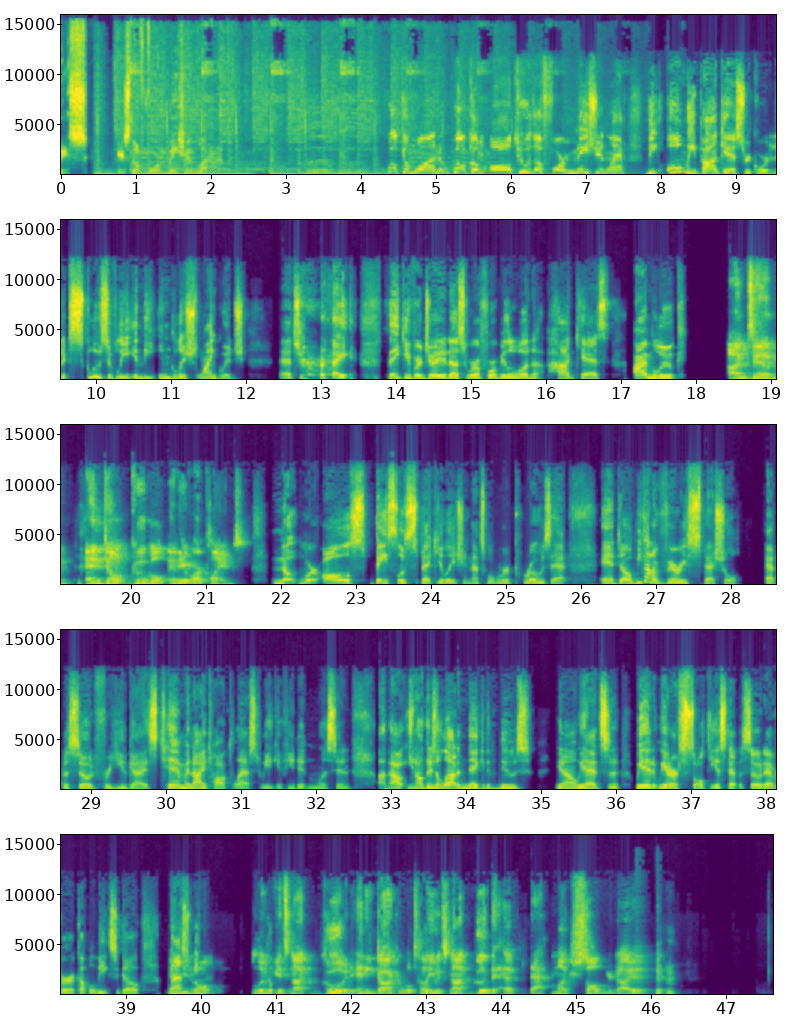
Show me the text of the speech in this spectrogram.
This is the Formation Lap. Welcome, one, welcome all to the Formation Lap, the only podcast recorded exclusively in the English language. That's right. Thank you for joining us. We're a Formula One podcast. I'm Luke. I'm Tim, and don't Google any of our claims. No, we're all baseless speculation. That's what we're pros at. And uh, we got a very special episode for you guys. Tim and I talked last week, if you didn't listen, about, you know, there's a lot of negative news. You know, we had some, we had we had our saltiest episode ever a couple weeks ago. Last and you know, week Luke, it's not good. Any doctor will tell you it's not good to have that much salt in your diet. Mm-mm.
